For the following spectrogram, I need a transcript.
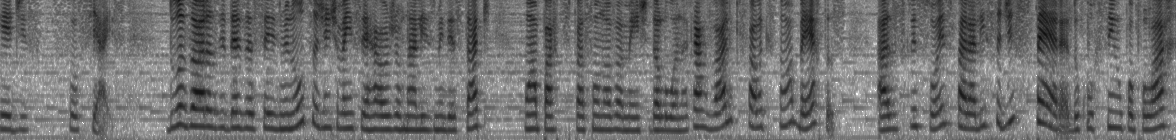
redes sociais. 2 horas e 16 minutos, a gente vai encerrar o Jornalismo em Destaque com a participação novamente da Luana Carvalho, que fala que estão abertas as inscrições para a lista de espera do Cursinho Popular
